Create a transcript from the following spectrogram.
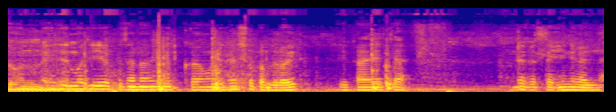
दोन ह्याच्यामध्ये एक जण एक मध्ये हे शोकअप राहील. हे काय त्या डब्यातलं हे निघालेलं.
